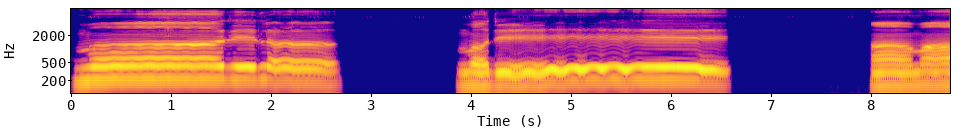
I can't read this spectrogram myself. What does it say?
মরিল মরি আমায়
